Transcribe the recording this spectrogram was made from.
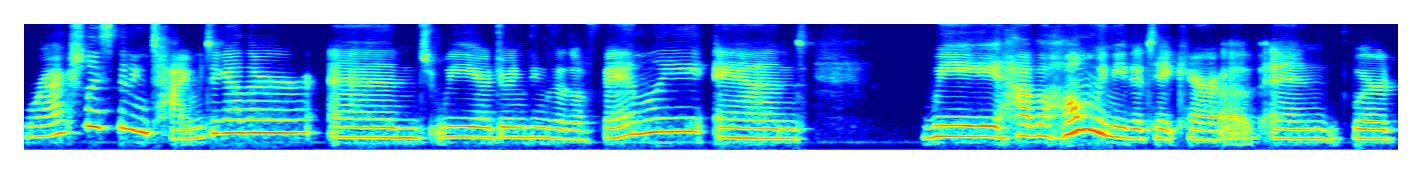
we're actually spending time together and we are doing things as a family and we have a home we need to take care of and we're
